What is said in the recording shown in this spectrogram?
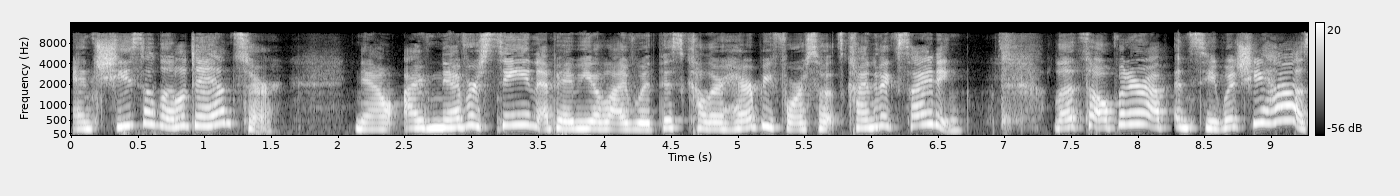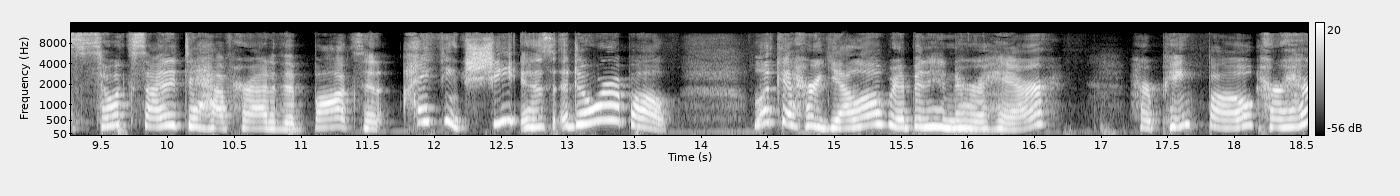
and she's a little dancer. Now, I've never seen a Baby Alive with this color hair before, so it's kind of exciting. Let's open her up and see what she has. So excited to have her out of the box, and I think she is adorable. Look at her yellow ribbon in her hair, her pink bow. Her hair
